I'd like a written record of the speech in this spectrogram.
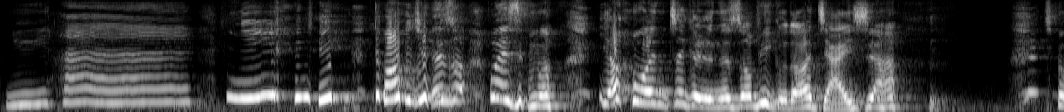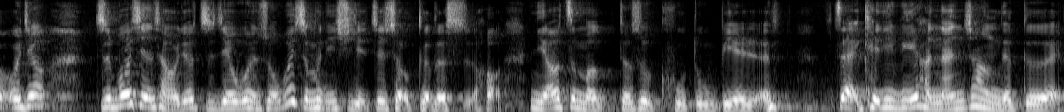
女孩，你你都会觉得说，为什么要问这个人的时候屁股都要夹一下？就我就直播现场，我就直接问说：为什么你写这首歌的时候，你要这么都是苦读别人，在 KTV 很难唱你的歌？哎，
